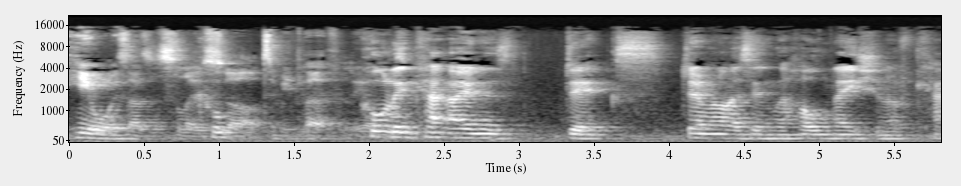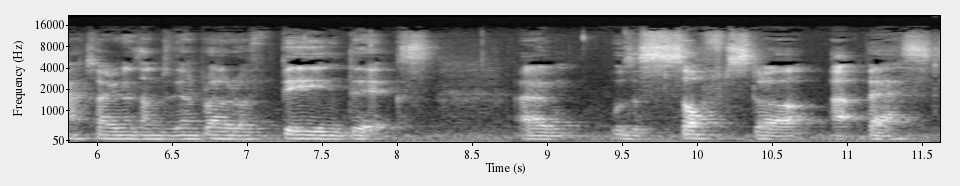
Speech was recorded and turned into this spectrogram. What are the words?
He always has a slow Cool. start, to be perfectly honest. calling cat owners dicks, generalising the whole nation of cat owners under the umbrella of being dicks, um, was a soft start at best.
